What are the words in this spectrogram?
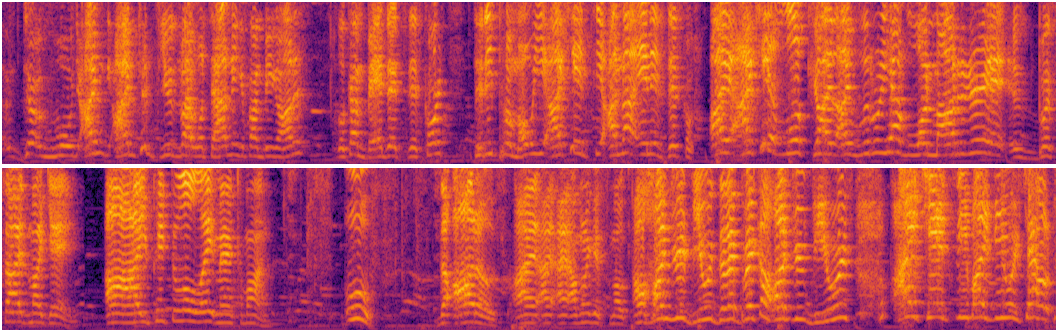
Uh, I'm, I'm confused by what's happening, if I'm being honest. Look on Bandit's Discord. Did he promote you? I can't see. I'm not in his Discord. I I can't look, guys. I literally have one monitor eh, besides my game. Ah, uh, you picked a little late, man. Come on. Oof. The autos. I I I'm gonna get smoked. A hundred viewers. Did I break a hundred viewers? I can't see my viewer count.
